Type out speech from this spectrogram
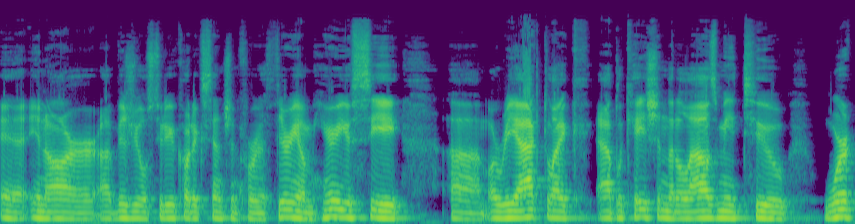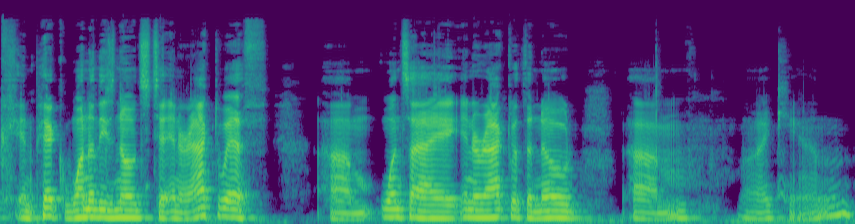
uh, in our uh, Visual Studio Code extension for Ethereum. Here you see um, a React-like application that allows me to work and pick one of these nodes to interact with. Um, once I interact with the node, um, I can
